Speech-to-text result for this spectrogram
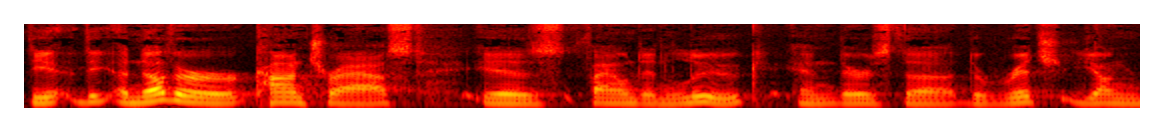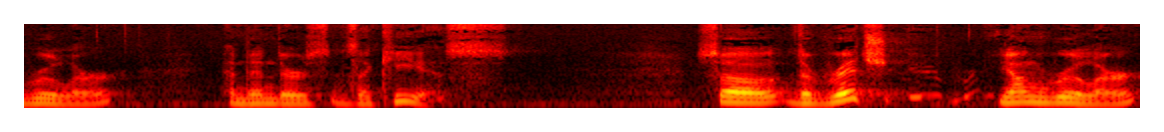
the, the, another contrast is found in Luke, and there's the, the rich young ruler, and then there's Zacchaeus. So the rich young ruler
